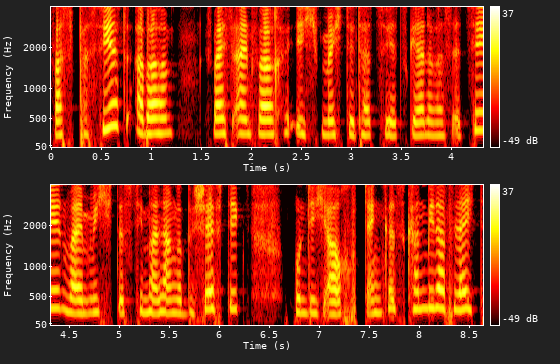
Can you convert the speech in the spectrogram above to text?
was passiert, aber ich weiß einfach, ich möchte dazu jetzt gerne was erzählen, weil mich das Thema lange beschäftigt und ich auch denke, es kann wieder vielleicht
